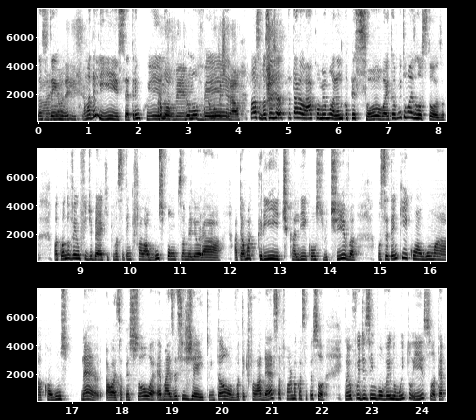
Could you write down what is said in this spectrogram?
Então você tem é uma delícia. É uma delícia, é tranquilo. Promover. Promover. Promover geral. Nossa, você já tá lá comemorando com a pessoa, então é muito mais gostoso. Mas quando vem um feedback que você tem que falar alguns pontos a melhorar, até uma crítica ali construtiva, você tem que ir com alguma com alguns né, ó, essa pessoa é mais desse jeito, então eu vou ter que falar dessa forma com essa pessoa. Então eu fui desenvolvendo muito isso, até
